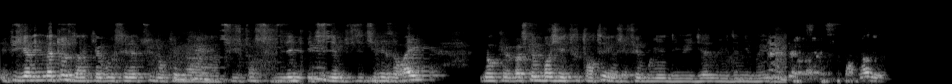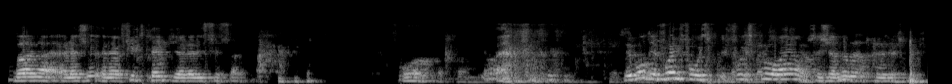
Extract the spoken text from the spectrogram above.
Et puis j'avais une mateuse hein, qui a bossé là-dessus, donc mm. si je pense que je des bêtises, j'ai tiré les oreilles. Donc, euh, parce que moi, j'ai tout tenté, hein, j'ai fait moyenne des médianes, moyenne des moyennes. Bah, elle, a, elle, a, elle, a, filtré, puis elle a laissé ça. Mais bon, des fois, il faut, il faut explorer, on ne sait jamais trucs.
